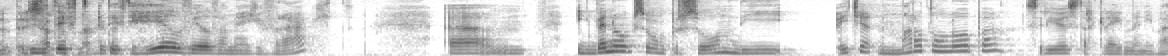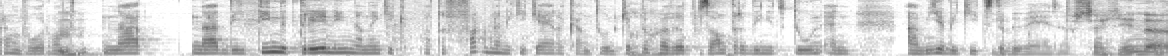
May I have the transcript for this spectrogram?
is dus het heeft, het heeft heel veel van mij gevraagd. Ehm, ik ben ook zo'n persoon die... Weet je, een marathon lopen, serieus, daar krijg ik me niet warm voor. Want Mhm. na, na die tiende training, dan denk ik... Wat de fuck ben ik eigenlijk aan het doen? Ik heb toch Mhm. wel veel plezantere dingen te doen. En aan wie heb ik iets te bewijzen? Er zijn geen eh,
